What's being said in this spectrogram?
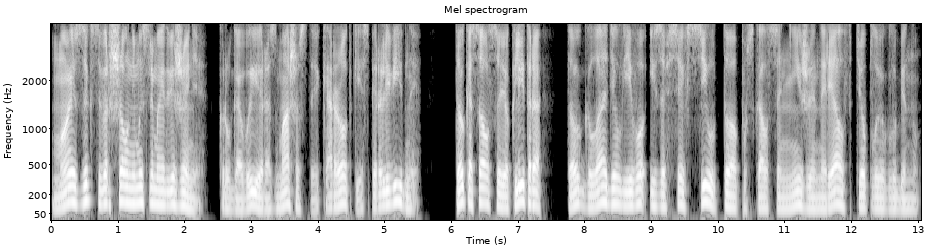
Мой язык совершал немыслимые движения, круговые, размашистые, короткие, спиралевидные. То касался ее клитора, то гладил его изо всех сил, то опускался ниже и нырял в теплую глубину.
